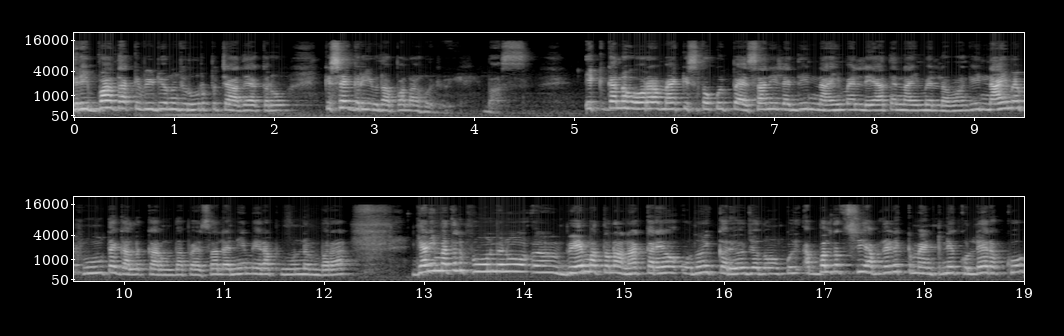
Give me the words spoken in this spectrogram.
ਗਰੀਬਾਂ ਤੱਕ ਵੀਡੀਓ ਨੂੰ ਜ਼ਰੂਰ ਪਹੁੰਚਾ ਦਿਆ ਕਰੋ। ਕਿਸੇ ਗਰੀਬ ਦਾ ਭਲਾ ਹੋ ਜਾਵੇ। ਬਸ। ਇੱਕ ਗੱਲ ਹੋਰ ਆ, ਮੈਂ ਕਿਸੇ ਤੋਂ ਕੋਈ ਪੈਸਾ ਨਹੀਂ ਲੈਂਦੀ, ਨਾ ਹੀ ਮੈਂ ਲਿਆ ਤੇ ਨਾ ਹੀ ਮੈਂ ਲਵਾਂਗੀ, ਨਾ ਹੀ ਮੈਂ ਫੋਨ ਤੇ ਗੱਲ ਕਰਨ ਦਾ ਪੈਸਾ ਲੈਣੀ ਹੈ। ਮੇਰਾ ਫੋਨ ਨੰਬਰ ਆ ਯਾਨੀ ਮਤਲਬ ਫੋਨ ਮੈਨੂੰ ਅਹ, ਬੇਮਤਲਬ ਨਾ ਕਰਿਓ ਉਦੋਂ ਹੀ ਕਰਿਓ ਜਦੋਂ ਕੋਈ ਅੱਬਲ ਤਾਂ ਤੁਸੀਂ ਆਪਣੇ ਜਿਹੜੇ ਕਮੈਂਟ ਨੇ ਖੁੱਲੇ ਰੱਖੋ।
